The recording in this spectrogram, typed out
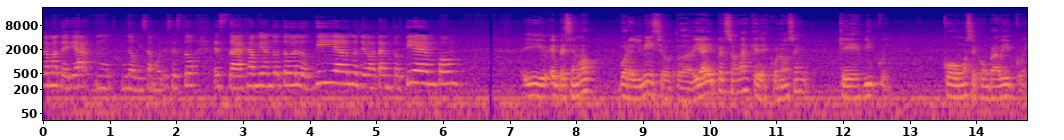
la materia, mm, no, mis amores, esto está cambiando todos los días, nos lleva tanto tiempo. Y empecemos por el inicio. Todavía hay personas que desconocen qué es Bitcoin, cómo se compra Bitcoin,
